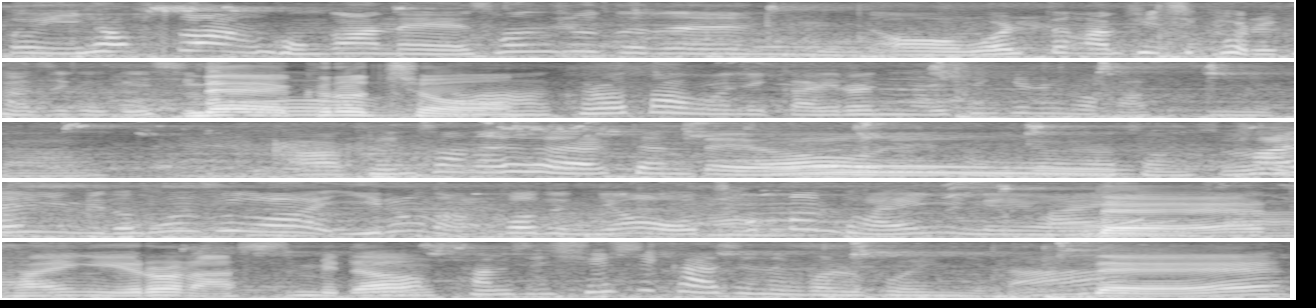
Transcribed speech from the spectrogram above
또이 협소한 공간에 선수들은 어, 월등한 physical을 가지고 계시고 네, 그렇죠. 아, 그렇다 보니까 이런 일이 생기는 것 같습니다. 아 괜찮으셔야 할 텐데요, 정경현 선수. 다행입니다. 선수가 일어났거든요. 어, 천만 다행이네요. 다행. 네. 다행히 일어났습니다. 네, 잠시 휴식하시는 걸로 보입니다. 네.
